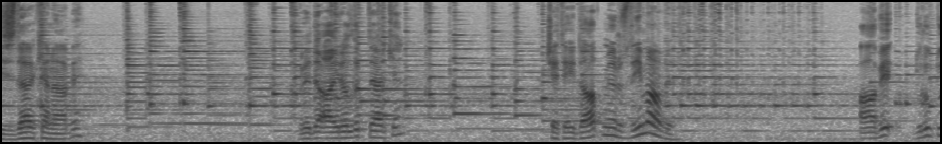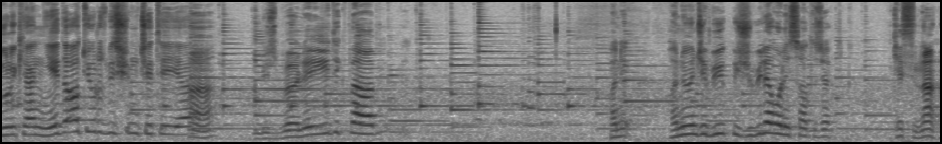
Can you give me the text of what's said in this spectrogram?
Biz derken abi. Ve de ayrıldık derken? Çeteyi dağıtmıyoruz değil mi abi? Abi durup dururken niye dağıtıyoruz biz şimdi çeteyi ya? Ha. Biz böyle iyiydik be abi. Hani hani önce büyük bir jübile volesi atacaktık. Kesin lan.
